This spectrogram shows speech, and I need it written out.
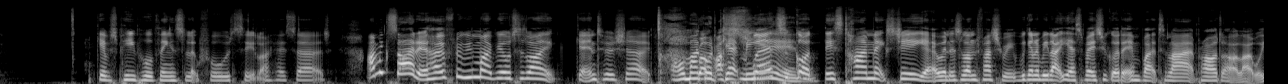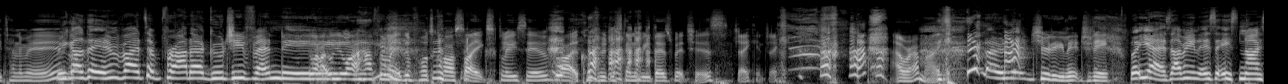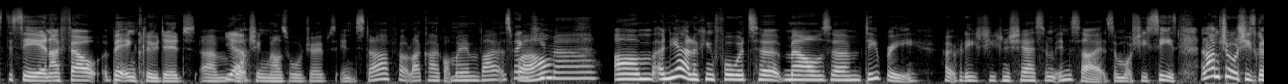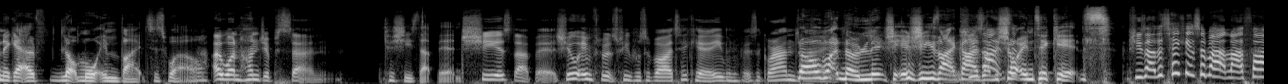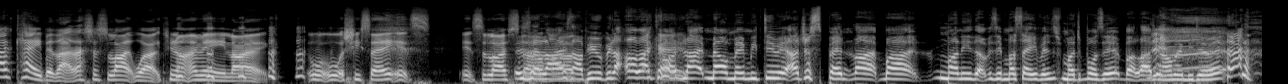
gives people things to look forward to like i said i'm excited hopefully we might be able to like get into a show Oh my Bro, god, get I me swear to God, this time next year, yeah, when it's London Fashion Week, we're gonna be like, yes, basically, we've got to invite to like Prada. Like, what are you telling me? We got the invite to Prada, Gucci, Fendi. like, we might have to make the podcast like exclusive, like, because we're just gonna be those bitches. Joking, joking. or am I? no, literally, literally. But yes, I mean, it's it's nice to see, and I felt a bit included um, Yeah. watching Mel's wardrobes Insta. Felt like I got my invite as Thank well. you, Mel. Um, and yeah, looking forward to Mel's um, debrief. Hopefully, she can share some insights and what she sees. And I'm sure she's going to get a lot more invites as well Oh, 100%. because she's that bitch. She is that bitch. She'll influence people to buy a ticket, even if it's a grand. No, but no, literally, if she's like, guys, She's I'm like- short in tickets. She's like, the ticket's about like 5k, but like, that's just light work. Do you know what I mean? Like, what, what she say? It's it's a lifestyle. It's a lifestyle. hub. People be like, "Oh my Okay. god!" Like Mel made me do it. I just spent like my money that was in my savings for my deposit, but like Mel made me do it.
